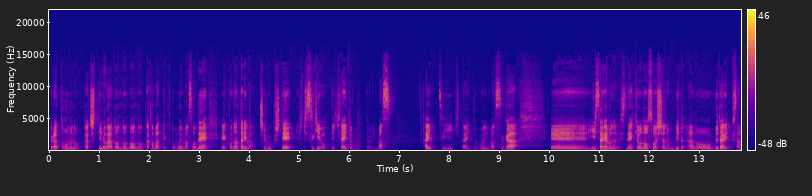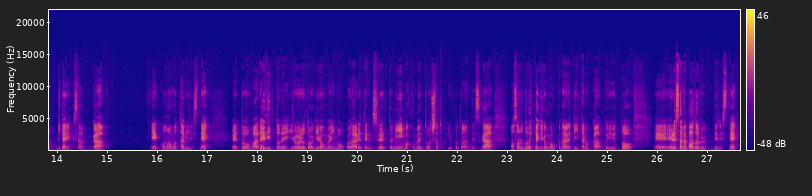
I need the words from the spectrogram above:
プラットフォームの価値っていうのがどんどんどんどん高まっていくと思いますので、このあたりは注目して引き続き追っていきたいと思っております。はい、次行きたいと思いますが、えー、イーサリアムのですね、共同創始者のビタあのビタリックさん、ビタリックさんが、えー、この度ですね、えっと、まあ、レディットでいろいろと議論が今行われているスレッドに、まあ、コメントをしたということなんですが、まあ、そのどういった議論が行われていたのかというと、えー、エルサルバドルでですね、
